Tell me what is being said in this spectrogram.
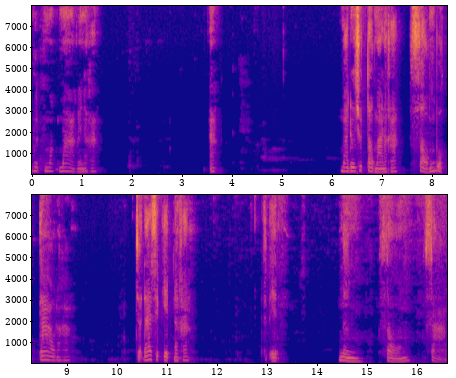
มืดมาก ๆ เลยนะคะ อะ มาดูชุดต่อมานะคะ สองบวกเก้านะคะ จะได้สิบเอ็ดนะคะสิบเอ็ด หนึ่งสองสาม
